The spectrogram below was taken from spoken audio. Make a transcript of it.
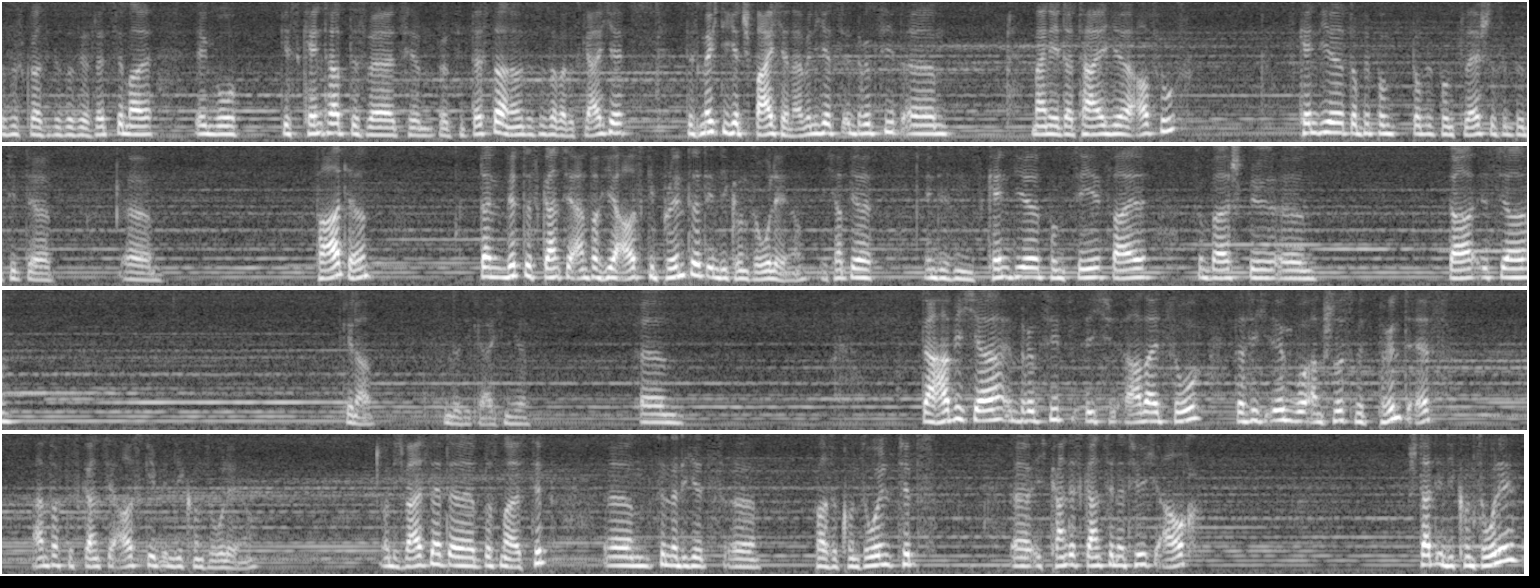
das ist quasi das, was ich das letzte Mal irgendwo gescannt habe. Das wäre jetzt hier im Prinzip das da. Ne? Das ist aber das gleiche. Das möchte ich jetzt speichern. Wenn ich jetzt im Prinzip ähm, meine Datei hier aufrufe, scan hier Doppelpunkt, Doppelpunkt Slash, das ist im Prinzip der äh, Pfad, ja, dann wird das Ganze einfach hier ausgeprintet in die Konsole. Ne? Ich habe hier in diesem scandir.c File zum Beispiel, äh, da ist ja Genau, das sind ja die gleichen hier. Ähm, da habe ich ja im Prinzip, ich arbeite so, dass ich irgendwo am Schluss mit printf einfach das Ganze ausgebe in die Konsole. Ne? Und ich weiß nicht, äh, bloß mal als Tipp, ähm, sind natürlich jetzt äh, ein paar so Konsolentipps. Äh, ich kann das Ganze natürlich auch statt in die Konsole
